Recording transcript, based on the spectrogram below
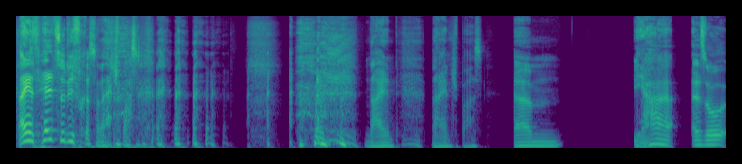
Nein, jetzt hältst du die Fresse. Nein, Spaß. nein, nein, Spaß. Ähm, ja, also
